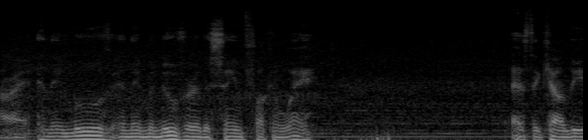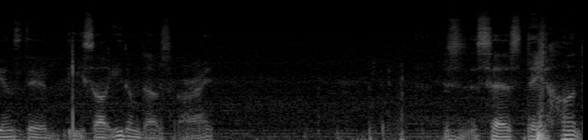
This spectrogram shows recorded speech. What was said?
All right. And they move and they maneuver the same fucking way as the Chaldeans did, Esau Edom does. All right. It says, they hunt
